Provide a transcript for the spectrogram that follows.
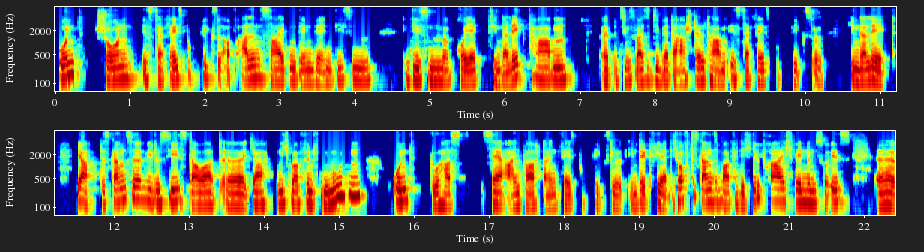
und schon ist der Facebook Pixel auf allen Seiten, den wir in diesem, in diesem Projekt hinterlegt haben, äh, beziehungsweise die wir da erstellt haben, ist der Facebook Pixel hinterlegt. Ja, das Ganze, wie du siehst, dauert äh, ja nicht mal fünf Minuten und du hast sehr einfach deinen Facebook-Pixel integriert. Ich hoffe, das Ganze war für dich hilfreich. Wenn dem so ist, äh,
